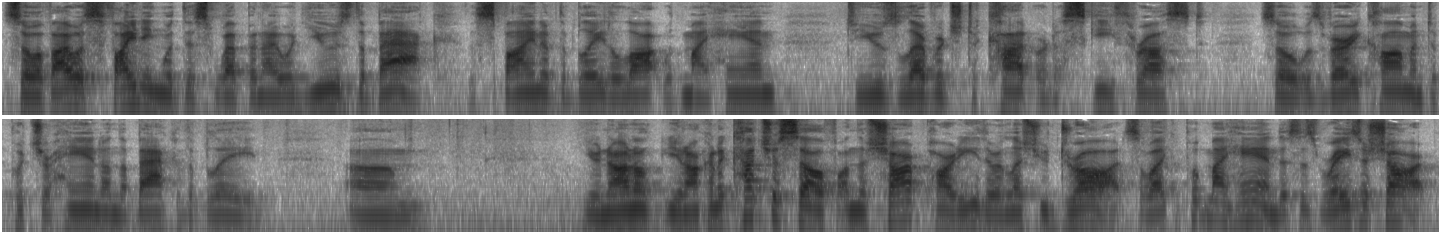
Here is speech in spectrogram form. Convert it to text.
So if I was fighting with this weapon, I would use the back, the spine of the blade a lot with my hand to use leverage to cut or to ski thrust. So it was very common to put your hand on the back of the blade. Um, you're not, you're not going to cut yourself on the sharp part either unless you draw it. So I can put my hand, this is razor sharp.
